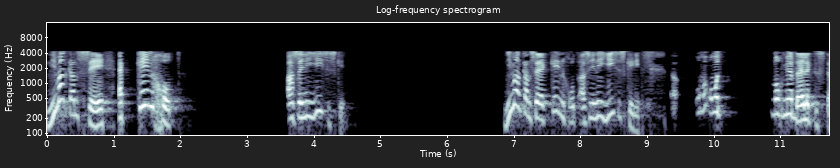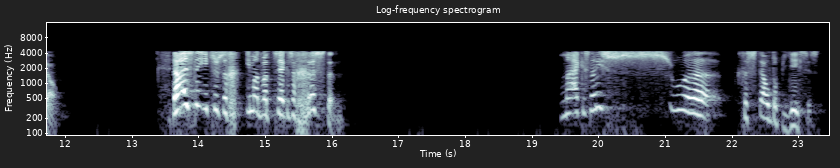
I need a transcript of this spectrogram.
niemand kan sê ek ken God as hy nie Jesus ken. Niemand kan sê ek ken God as hy nie Jesus ken nie. Om om dit nog meer duidelik te stel. Daar is nie iets soos 'n iemand wat sê ek is 'n Christen maar ek is nou nie so gestel op Jesus nie.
